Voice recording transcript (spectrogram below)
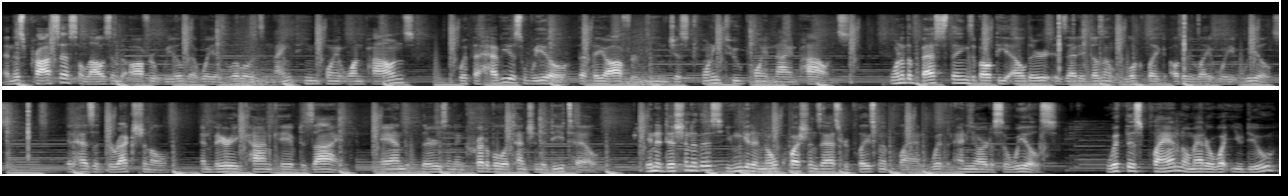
and this process allows them to offer wheels that weigh as little as 19.1 pounds, with the heaviest wheel that they offer being just 22.9 pounds. One of the best things about the Elder is that it doesn't look like other lightweight wheels. It has a directional and very concave design, and there's an incredible attention to detail. In addition to this, you can get a no questions asked replacement plan with any Artisa wheels. With this plan, no matter what you do,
